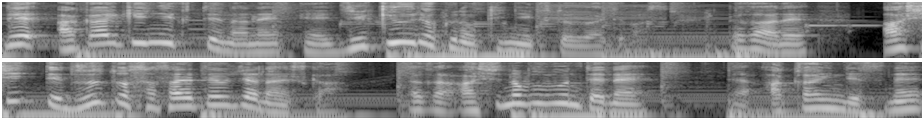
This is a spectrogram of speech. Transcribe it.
で赤い筋肉っていうのはねえ持久力の筋肉と言われてます。だからね足ってずっと支えてるじゃないですか。だから足の部分ってね赤いんですね。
